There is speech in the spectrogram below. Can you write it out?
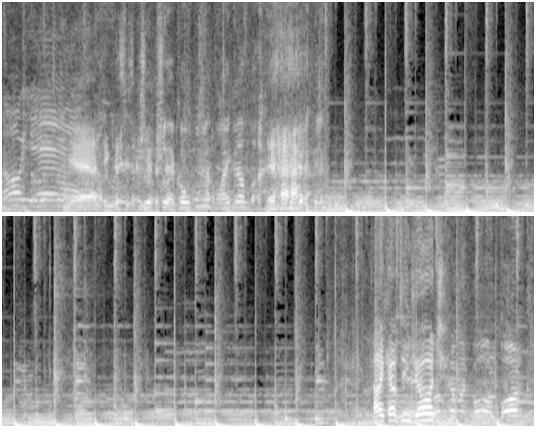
Oh yeah. Yeah, I think this is going to be Should, the should I thing. compliment my grandma? Hi, Captain George. Welcome on board.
